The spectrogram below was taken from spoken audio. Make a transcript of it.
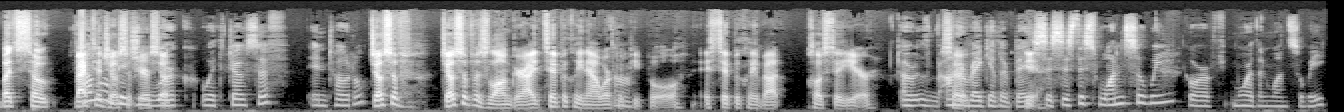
but so back How to Joseph here. So work with Joseph in total. Joseph Joseph was longer. I typically now work oh. with people. It's typically about close to a year on so, a regular basis. Yeah. Is this once a week or more than once a week?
